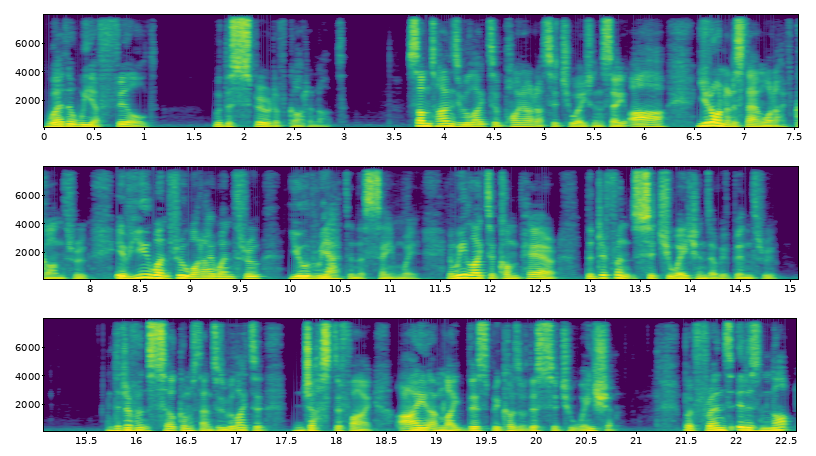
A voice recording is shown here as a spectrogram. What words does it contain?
whether we are filled with the Spirit of God or not. Sometimes we like to point out our situation and say, Ah, oh, you don't understand what I've gone through. If you went through what I went through, you would react in the same way. And we like to compare the different situations that we've been through the different circumstances. We like to justify, I am like this because of this situation. But, friends, it is not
